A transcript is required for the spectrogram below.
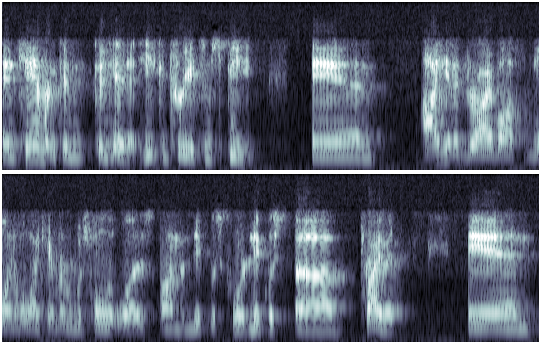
And Cameron can can hit it; he can create some speed. And I hit a drive off one hole. I can't remember which hole it was on the Nicklaus court, Nicklaus uh, Private, and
